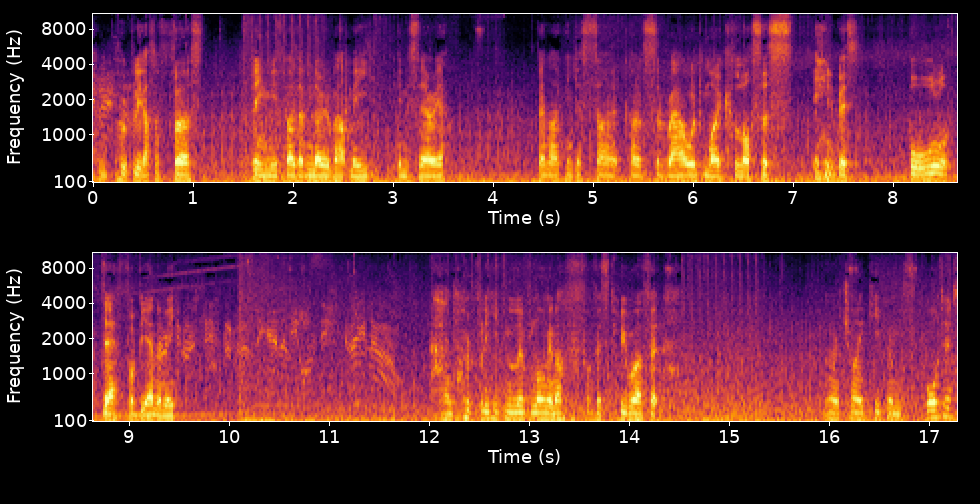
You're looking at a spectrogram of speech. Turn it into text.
And hopefully that's the first thing these guys have known about me in this area. Then I can just kind of surround my Colossus in this ball of death for the enemy. And hopefully he can live long enough for this to be worth it. I'm going to try and keep him supported.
